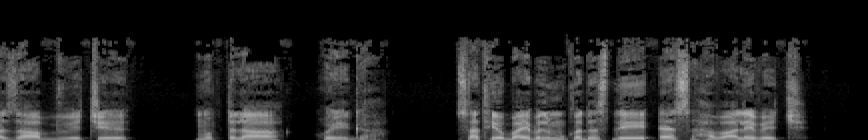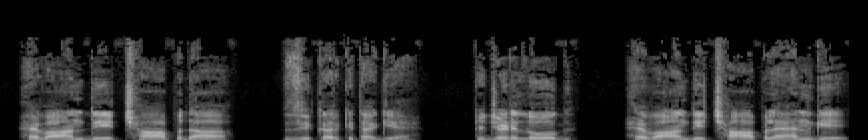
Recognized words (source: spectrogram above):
ਅਜ਼ਾਬ ਵਿੱਚ ਮੁਬਤਲਾ ਹੋਏਗਾ। ਸਾਥੀਓ, ਬਾਈਬਲ ਮੁਕੱਦਸ ਦੇ ਇਸ ਹਵਾਲੇ ਵਿੱਚ ਹੈਵਾਨ ਦੀ ਛਾਪ ਦਾ ਜ਼ਿਕਰ ਕੀਤਾ ਗਿਆ ਹੈ ਕਿ ਜਿਹੜੇ ਲੋਕ ਹੈਵਾਨ ਦੀ ਛਾਪ ਲੈਣਗੇ,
